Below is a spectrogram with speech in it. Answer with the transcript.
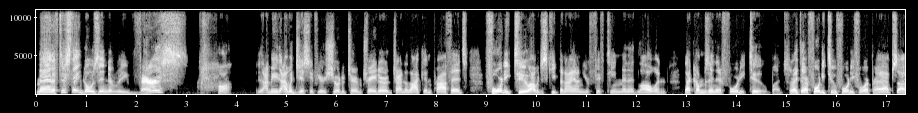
Man, if this thing goes into reverse, huh? I mean, I would just, if you're a shorter term trader trying to lock in profits, 42, I would just keep an eye on your 15 minute low, and that comes in at 42. But so right there, 42, 44, perhaps, uh,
